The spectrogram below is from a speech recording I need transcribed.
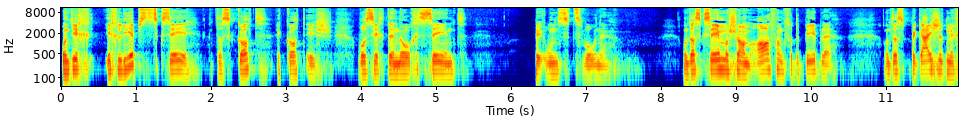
Und ich, ich liebe es zu sehen, dass Gott ein Gott ist, wo sich danach sehnt, bei uns zu wohnen. Und das sehen wir schon am Anfang der Bibel. Und das begeistert mich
